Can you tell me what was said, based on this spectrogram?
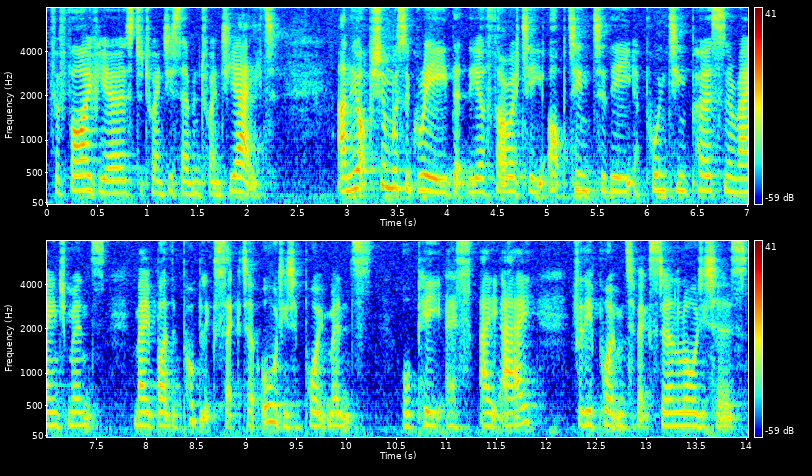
for five years to 27-28 and the option was agreed that the authority opt into the appointing person arrangements made by the Public Sector Audit Appointments, or PSAA, for the appointment of external auditors.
